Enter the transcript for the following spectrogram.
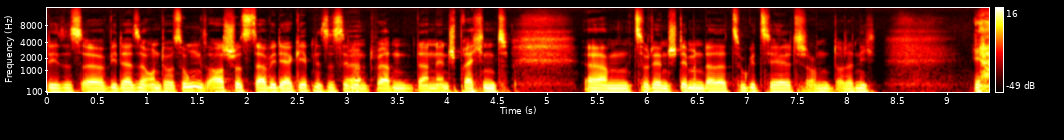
dieses, wie dieser Untersuchungsausschuss da, wie die Ergebnisse sind Ja. und werden dann entsprechend ähm, zu den Stimmen dazu gezählt und oder nicht. Ja,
